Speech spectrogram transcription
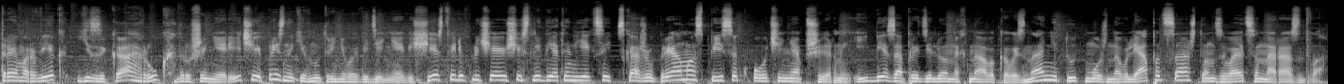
тремор век, языка, рук, нарушение речи, признаки внутреннего введения веществ или включающих следы от инъекций. Скажу прямо, список очень обширный, и без определенных навыков и знаний тут можно вляпаться, что называется, на раз-два.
